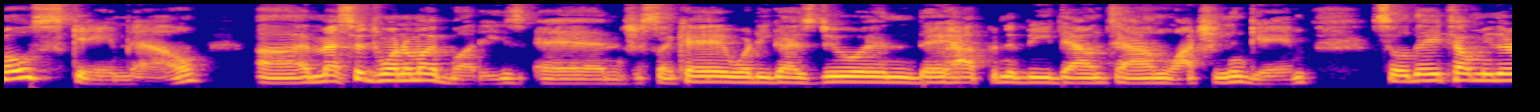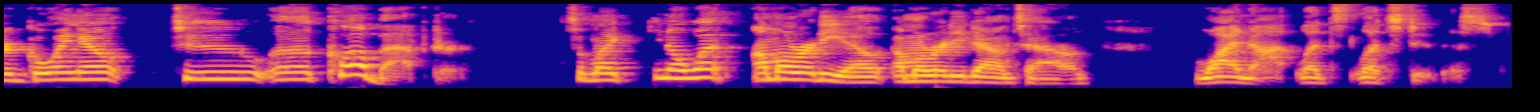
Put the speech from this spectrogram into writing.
post game now, uh, I messaged one of my buddies and just like, hey, what are you guys doing? They happen to be downtown watching the game, so they tell me they're going out to a club after. So I'm like, you know what? I'm already out. I'm already downtown. Why not? Let's let's do this.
